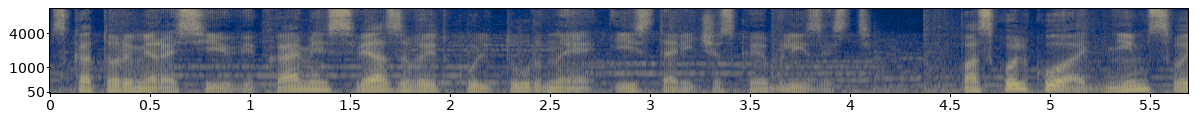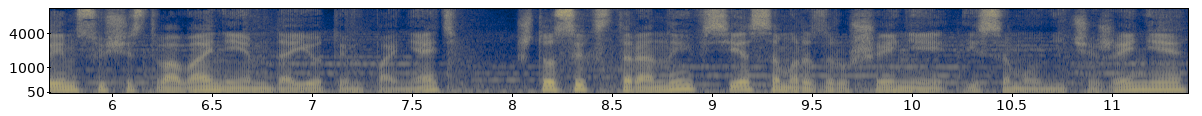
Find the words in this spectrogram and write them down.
с которыми Россию веками связывает культурная и историческая близость, поскольку одним своим существованием дает им понять, что с их стороны все саморазрушения и самоуничижение,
